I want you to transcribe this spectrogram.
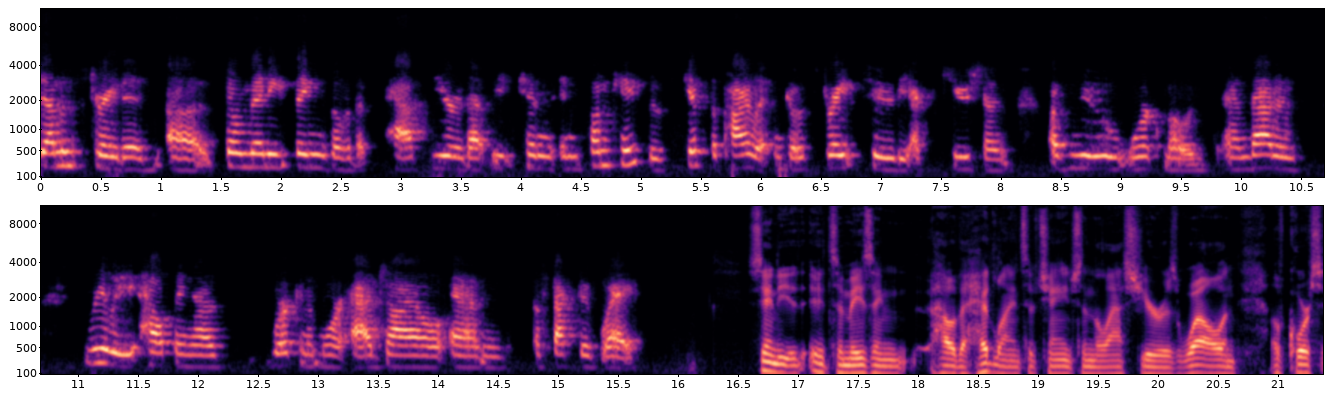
demonstrated uh, so many things over the past year that we can, in some cases, skip the pilot and go straight to the execution of new work modes, and that is really helping us work in a more agile and effective way. Sandy, it's amazing how the headlines have changed in the last year as well. And of course,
